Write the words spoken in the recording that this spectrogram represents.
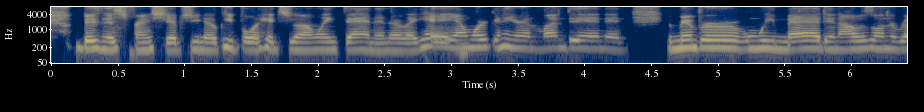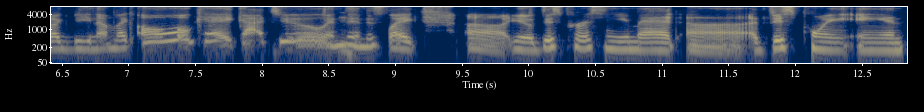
business friendships. You know, people hit you on LinkedIn and they're like, "Hey, I'm working here in London, and remember when we met and I was on the rugby?" And I'm like, "Oh, okay, got you." And then it's like, uh, you know, this person you met uh, at this point, and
